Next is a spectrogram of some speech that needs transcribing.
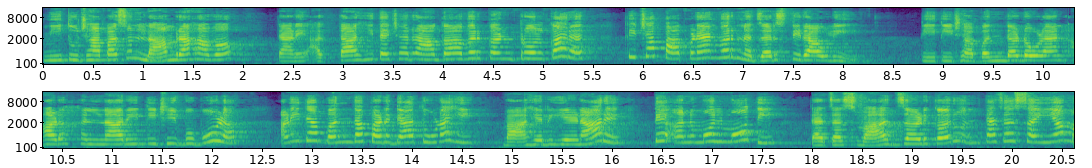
मी तुझ्यापासून लांब राहावं? त्याने आत्ताही त्याच्या रागावर कंट्रोल करत तिच्या पापण्यांवर नजर स्थिरावली. ती तिच्या बंद डोळ्यांआड हलणारी तिची बुबुळ आणि त्या बंद पडद्यातूनही बाहेर येणारे ते अनमोल मोती त्याचा स्वाद जड करून त्याचा संयम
